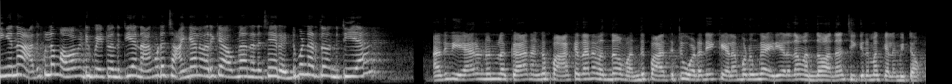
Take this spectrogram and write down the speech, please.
நீங்க என்ன அதுக்குள்ள மாமா வீட்டுக்கு போயிட்டு வந்துட்டியா? நான் கூட சாயங்காலம் வரைக்கும் அவங்க நினைச்சேன். ரெண்டு மணி நேரத்துல வந்துட்டியா? அது வேற ஒன்றும் இல்லக்கா. நாங்க பார்க்க தானே வந்தோம். வந்து பார்த்துட்டு உடனே கிளம்பணுங்க ஐடியால தான் வந்தோம். அதான் சீக்கிரமா கிளம்பிட்டோம்.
